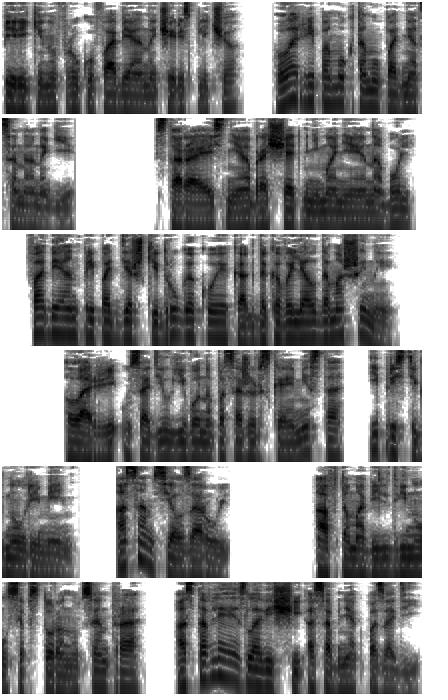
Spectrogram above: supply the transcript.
Перекинув руку Фабиана через плечо, Ларри помог тому подняться на ноги. Стараясь не обращать внимания на боль, Фабиан при поддержке друга кое-как доковылял до машины. Ларри усадил его на пассажирское место и пристегнул ремень, а сам сел за руль. Автомобиль двинулся в сторону центра, оставляя зловещий особняк позади.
